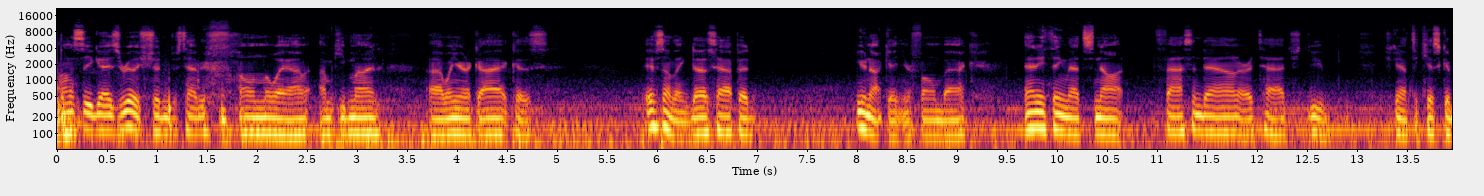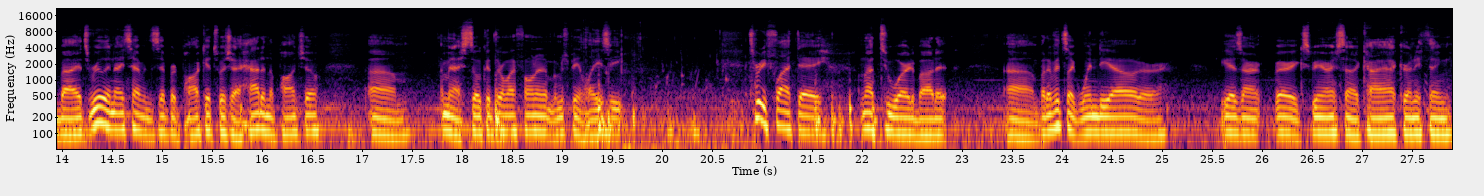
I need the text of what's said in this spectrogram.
honestly, you guys, you really shouldn't just have your phone the way I'm, I'm keeping mine uh, when you're in a kayak, because if something does happen, you're not getting your phone back. Anything that's not fastened down or attached, you you're gonna have to kiss goodbye. It's really nice having zippered pockets, which I had in the poncho. Um, I mean, I still could throw my phone in it, but I'm just being lazy. It's a pretty flat day. I'm not too worried about it. Um, but if it's like windy out or you guys aren't very experienced on a kayak or anything,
